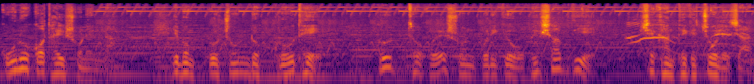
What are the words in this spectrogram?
কোনো কথাই শোনেন না এবং প্রচণ্ড ক্রোধে ক্রুদ্ধ হয়ে সোনপরিকে অভিশাপ দিয়ে সেখান থেকে চলে যান।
